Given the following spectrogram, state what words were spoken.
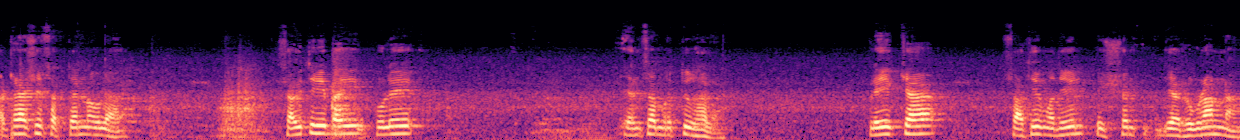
अठराशे सत्त्याण्णवला सावित्रीबाई फुले यांचा मृत्यू झाला. प्लेगच्या साथीमधील पेशंट ज्या रुग्णांना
